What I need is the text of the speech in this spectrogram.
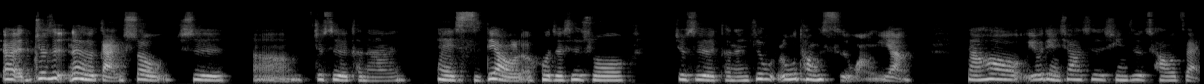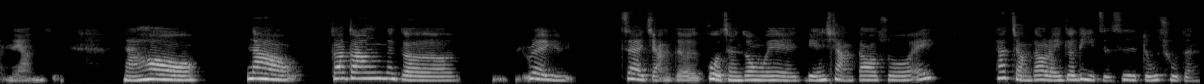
呃，就是那个感受是呃，就是可能哎死掉了，或者是说。就是可能就如同死亡一样，然后有点像是心智超载那样子。然后那刚刚那个瑞宇在讲的过程中，我也联想到说，哎，他讲到了一个例子是独处的能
